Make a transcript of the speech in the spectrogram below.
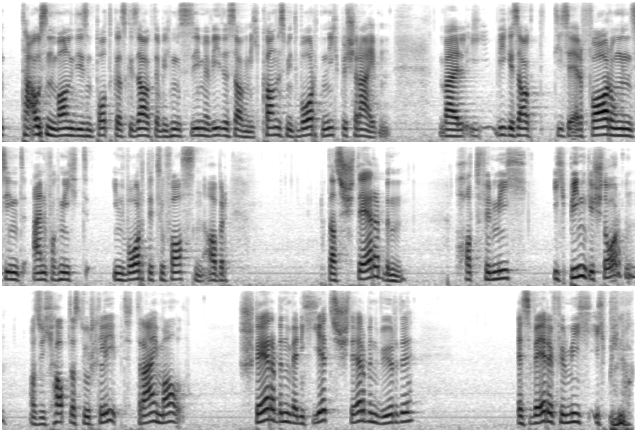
tausendmal in diesem Podcast gesagt, aber ich muss es immer wieder sagen, ich kann es mit Worten nicht beschreiben weil, wie gesagt, diese Erfahrungen sind einfach nicht in Worte zu fassen. Aber das Sterben hat für mich, ich bin gestorben. Also ich habe das durchlebt, dreimal. Sterben, wenn ich jetzt sterben würde, es wäre für mich, ich bin noch,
